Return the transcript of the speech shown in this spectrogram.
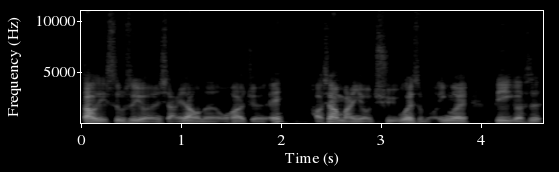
到底是不是有人想要呢？我后来觉得，哎，好像蛮有趣。为什么？因为第一个是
